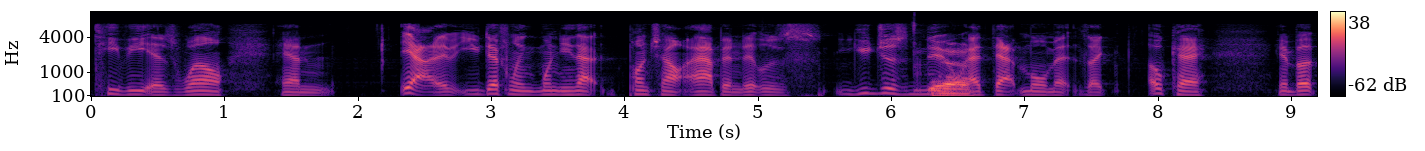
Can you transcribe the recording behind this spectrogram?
TV as well, and yeah, you definitely when you, that punch out happened, it was you just knew yeah. at that moment like okay, yeah, but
